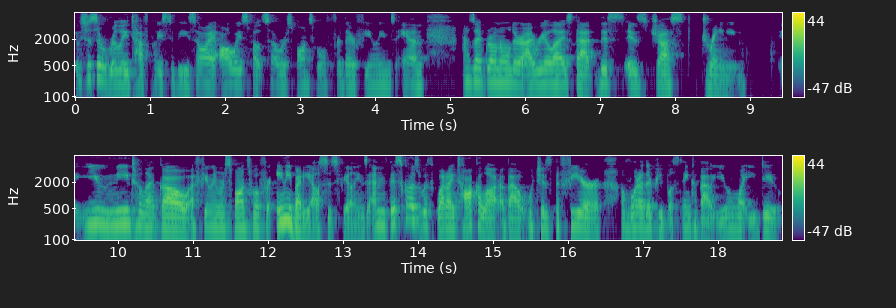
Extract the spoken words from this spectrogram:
it was just a really tough place to be so i always felt so responsible for their feelings and as i've grown older i realized that this is just draining you need to let go of feeling responsible for anybody else's feelings. And this goes with what I talk a lot about, which is the fear of what other people think about you and what you do.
